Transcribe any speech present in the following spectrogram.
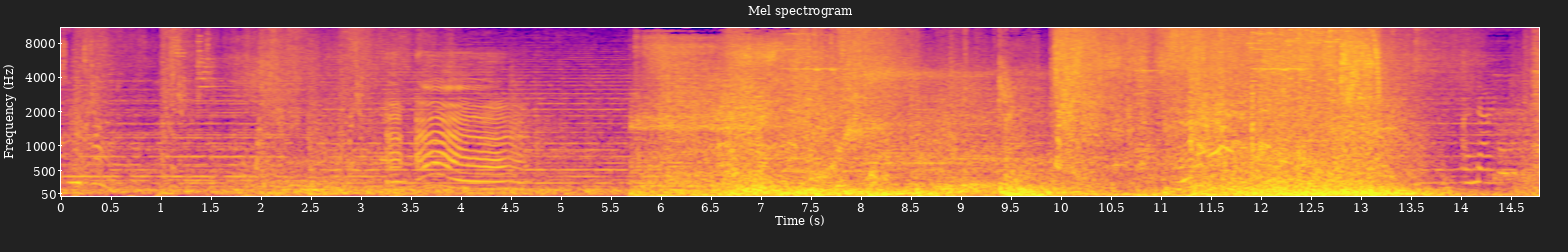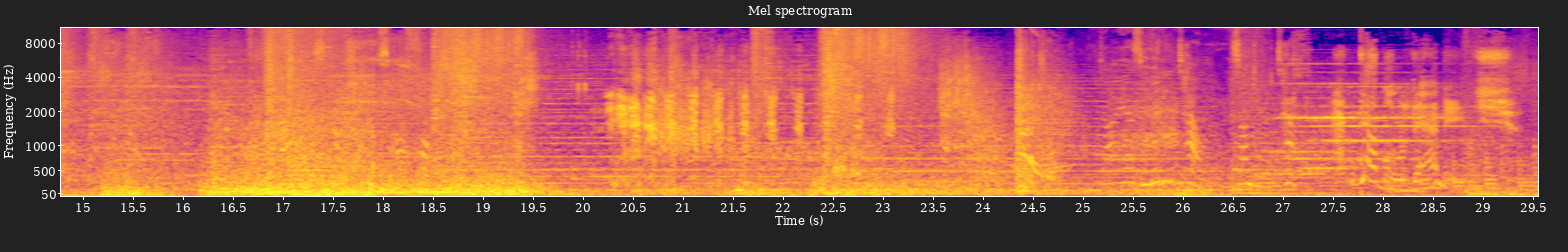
bottom tower. Tower is under attack. Double damage!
